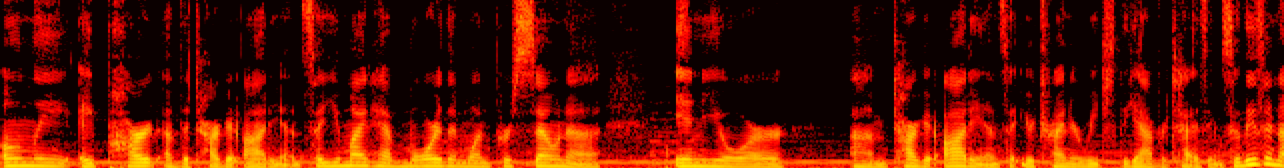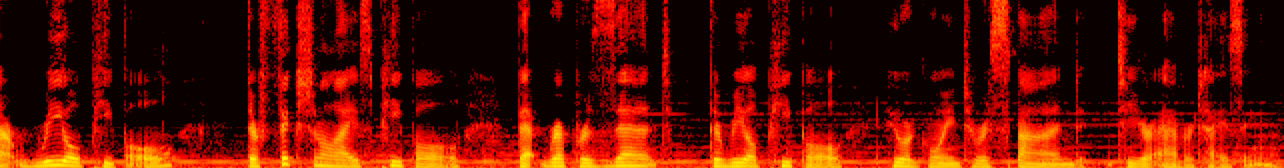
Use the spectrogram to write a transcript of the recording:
only a part of the target audience. So you might have more than one persona in your um, target audience that you're trying to reach the advertising. So these are not real people, they're fictionalized people that represent the real people who are going to respond to your advertising.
